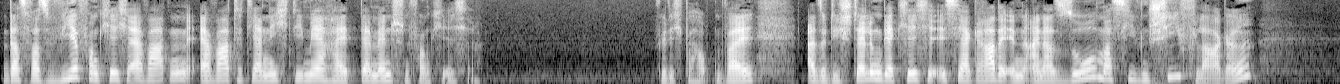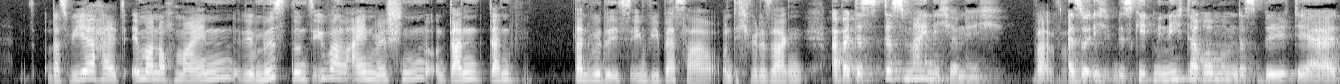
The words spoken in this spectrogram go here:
das, was wir von Kirche erwarten, erwartet ja nicht die Mehrheit der Menschen von Kirche. Würde ich behaupten. Weil, also die Stellung der Kirche ist ja gerade in einer so massiven Schieflage, dass wir halt immer noch meinen, wir müssten uns überall einmischen und dann, dann, dann würde es irgendwie besser. Und ich würde sagen. Aber das, das meine ich ja nicht. Also ich, es geht mir nicht darum, um das Bild der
